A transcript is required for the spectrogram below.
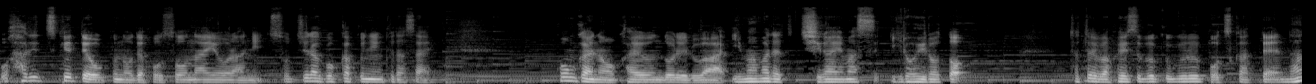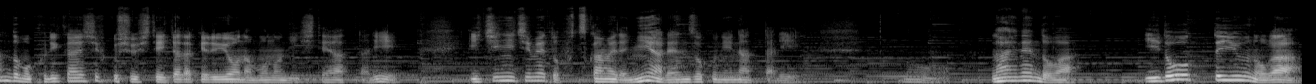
を貼り付けておくので放送内容欄にそちらご確認ください。今回の開運ドリルは今までと違います。いろいろと。例えば Facebook グループを使って何度も繰り返し復習していただけるようなものにしてあったり、1日目と2日目で2夜連続になったり、来年度は移動っていうのが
